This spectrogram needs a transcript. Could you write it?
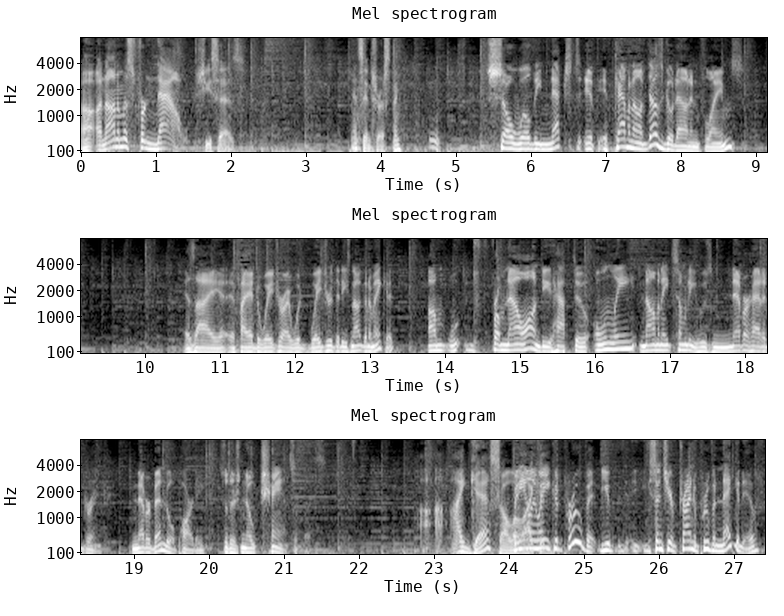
Uh, anonymous for now, she says. That's interesting. So will the next if if Kavanaugh does go down in flames, as I if I had to wager, I would wager that he's not going to make it. Um, w- from now on, do you have to only nominate somebody who's never had a drink, never been to a party, so there's no chance of this? I guess, although But the I only way you could prove it, you since you're trying to prove a negative,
